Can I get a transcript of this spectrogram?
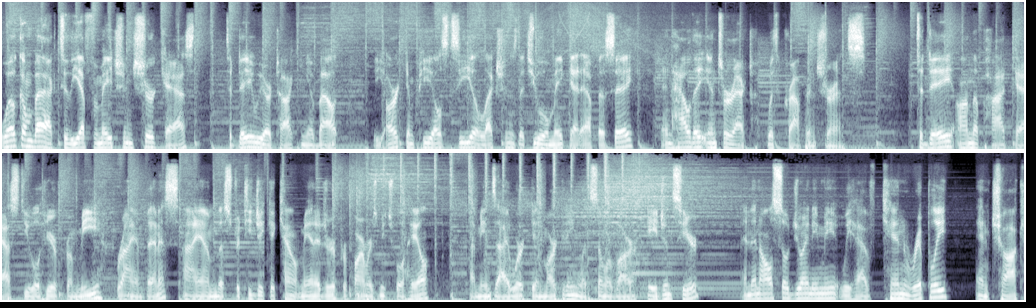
Welcome back to the FMH InsureCast. Today we are talking about the ARC and PLC elections that you will make at FSA and how they interact with crop insurance. Today on the podcast, you will hear from me, Ryan Bennis. I am the strategic account manager for Farmers Mutual Hail. That means I work in marketing with some of our agents here. And then also joining me, we have Ken Ripley and Chalk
